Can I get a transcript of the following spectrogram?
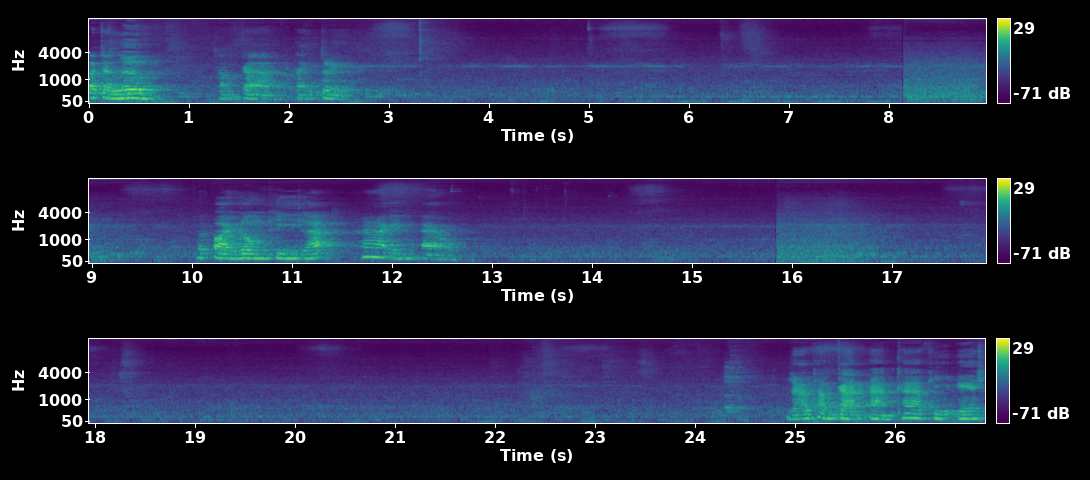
ก็จะเริ่มทำการไตรเตรด จะปล่อยลงทีละ 5 ml แล้วทำการอ่านค่า pH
